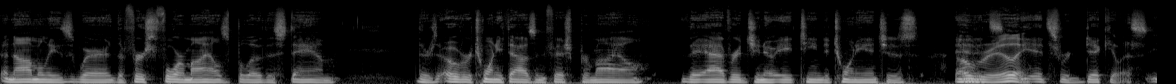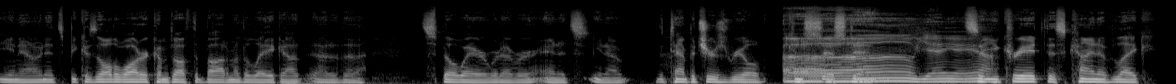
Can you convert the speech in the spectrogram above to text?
anomalies where the first four miles below this dam, there's over twenty thousand fish per mile. They average, you know, eighteen to twenty inches. Oh, And it's- really? It's ridiculous, you know, and it's because all the water comes off the bottom of the lake out out of the spillway or whatever, and it's you know the temperature's real consistent. Oh yeah, yeah, yeah. So you create this kind of like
